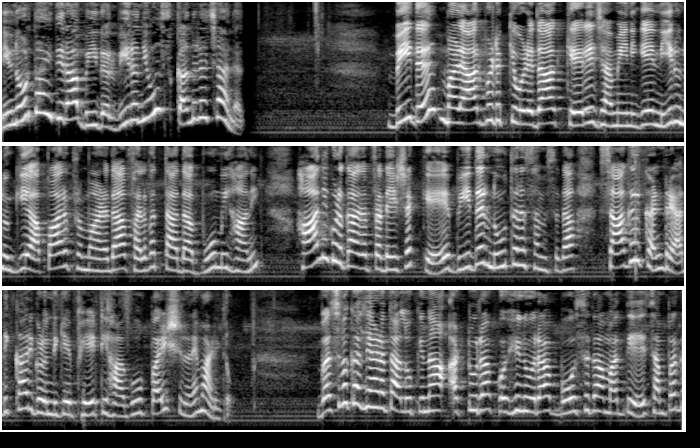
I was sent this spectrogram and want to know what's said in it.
ನೀವು ನೋಡ್ತಾ ಇದ್ದೀರಾ ಬೀದರ್ ವೀರ ನ್ಯೂಸ್ ಕನ್ನಡ ಚಾನೆಲ್. ಬೀದರ್ ಮಳೆ ಆರ್ಭಟಕ್ಕೆ ಒಡೆದ ಕೆರೆ ಜಮೀನಿಗೆ ನೀರು ನುಗ್ಗಿ ಅಪಾರ ಪ್ರಮಾಣದ ಫಲವತ್ತಾದ ಭೂಮಿ ಹಾನಿ. ಹಾನಿಗೊಳಗಾದ ಪ್ರದೇಶಕ್ಕೆ ಬೀದರ್ ನೂತನ ಸಂಸದ ಸಾಗರ್ ಖಂಡ್ರೆ ಅಧಿಕಾರಿಗಳೊಂದಿಗೆ ಭೇಟಿ ಹಾಗೂ ಪರಿಶೀಲನೆ ಮಾಡಿದರು. ಬಸವ ಕಲ್ಯಾಣ ತಾಲೂಕಿನ ಅಟ್ಟೂರ, ಕೊಹಿನೂರ, ಬೋಸಗ ಮಧ್ಯೆ ಸಂಪರ್ಕ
